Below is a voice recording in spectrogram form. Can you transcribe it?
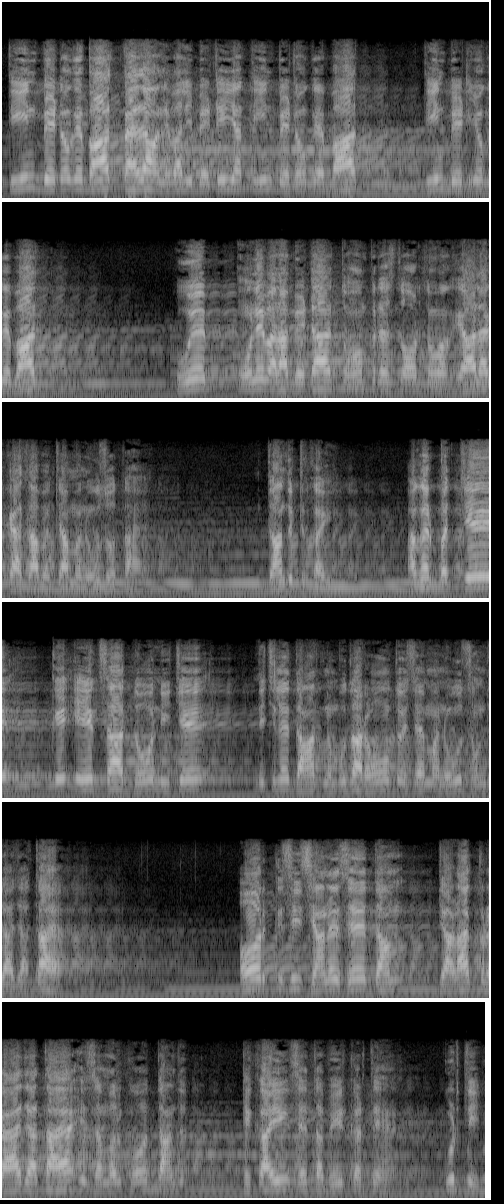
तीन बेटों के बाद पैदा होने वाली बेटी या तीन बेटों के बाद, तीन बेटियों के बाद हुए, होने वाला बेटा तोहम प्रस्त औरतों का ख्याल है कैसा बच्चा मनूस होता है। दंद टकाई अगर बच्चे के एक साथ दो नीचे, निचले दांत नमूदार हों तो इसे मनूस समझा जाता है। और किसी सियाने से दम झाड़ा कराया जाता है। इस अमल को दंद टिकाई से तबीर करते हैं। गुड़ती।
